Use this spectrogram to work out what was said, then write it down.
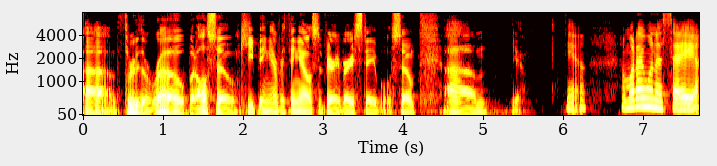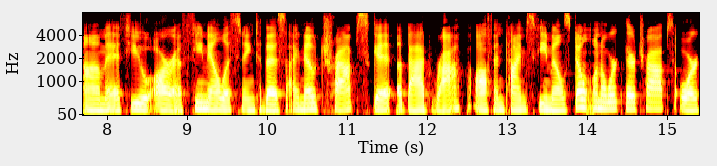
uh, through the row, but also keeping everything else very, very stable. So, um, yeah. Yeah. And what I want to say, um, if you are a female listening to this, I know traps get a bad rap. Oftentimes, females don't want to work their traps. Or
